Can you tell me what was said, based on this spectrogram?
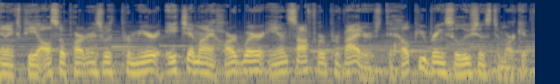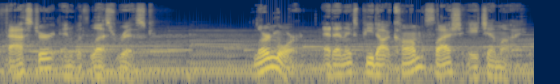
NXP also partners with premier HMI hardware and software providers to help you bring solutions to market faster and with less risk. Learn more at nxp.com/hmi.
